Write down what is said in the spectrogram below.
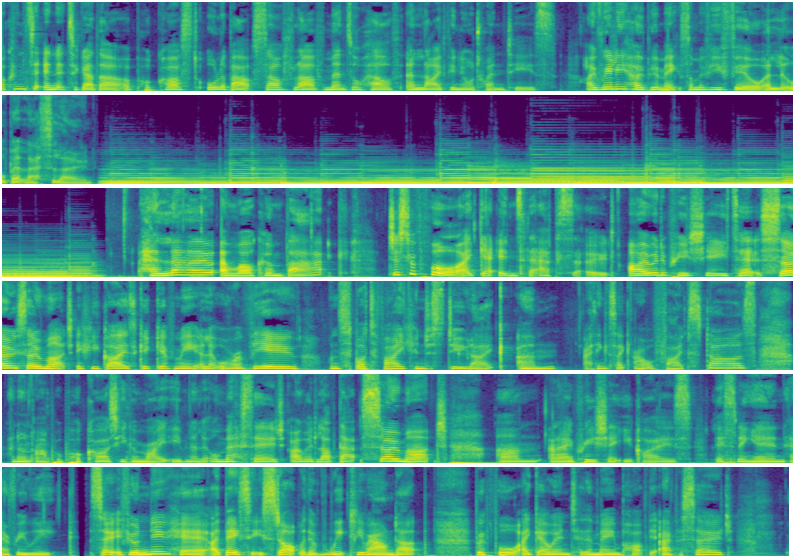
Welcome to In It Together, a podcast all about self love, mental health, and life in your 20s. I really hope it makes some of you feel a little bit less alone. Hello, and welcome back. Just before I get into the episode, I would appreciate it so, so much if you guys could give me a little review on Spotify. You can just do like, um, I think it's like out of five stars. And on Apple Podcasts, you can write even a little message. I would love that so much. Um, and I appreciate you guys listening in every week. So, if you're new here, I basically start with a weekly roundup before I go into the main part of the episode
